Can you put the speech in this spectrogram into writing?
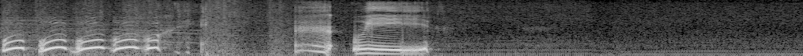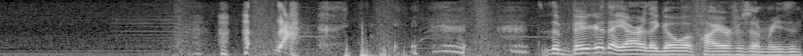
Whoop. Wee. the bigger they are, they go up higher for some reason.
